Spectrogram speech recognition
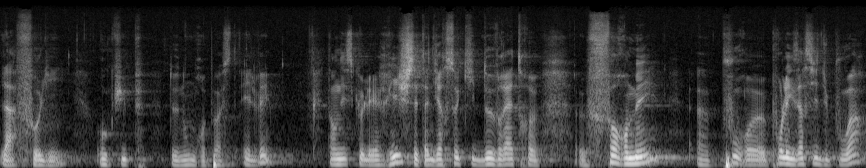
La folie occupe de nombreux postes élevés, tandis que les riches, c'est-à-dire ceux qui devraient être formés pour, pour l'exercice du pouvoir,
